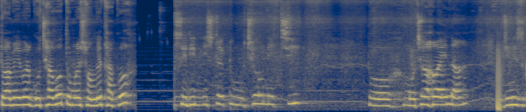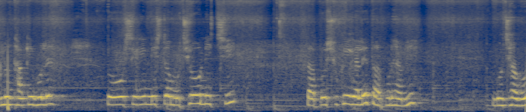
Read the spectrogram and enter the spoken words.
তো আমি এবার গোছাবো, তোমরা সঙ্গে থাকো। সিঁড়ির নিচটা একটু মুছেও নিচ্ছি। তো মোছা হয় না, জিনিসগুলো থাকে বলে। তো সিঁড়ির নিচটা মুছেও নিচ্ছি। তারপর শুকিয়ে গেলে তারপরে আমি গোছাবো।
